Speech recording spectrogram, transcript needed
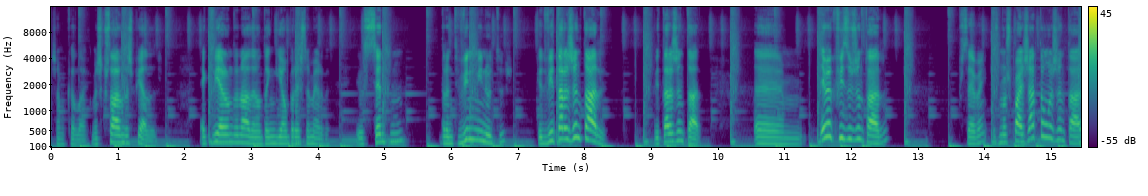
Já me calei. Mas gostaram das piadas? É que vieram do nada, não tenho guião para esta merda. Eu sento-me durante 20 minutos. Que eu devia estar a jantar. Devia estar a jantar. Um, eu é que fiz o jantar. Percebem? Os meus pais já estão a jantar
